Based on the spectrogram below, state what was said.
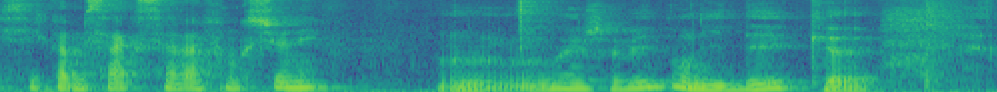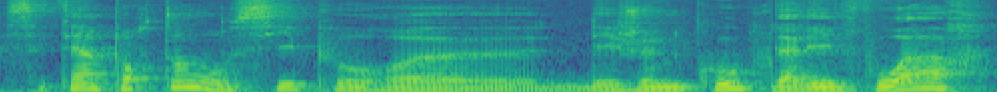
c'est comme ça que ça va fonctionner. Ouais, J'avais dans l'idée que c'était important aussi pour euh, des jeunes couples d'aller voir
